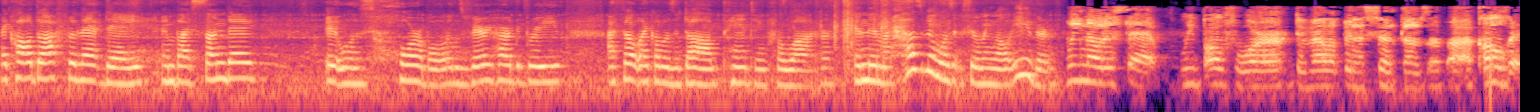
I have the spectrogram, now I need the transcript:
I called off for that day, and by Sunday, it was horrible. It was very hard to breathe. I felt like I was a dog panting for water. And then my husband wasn't feeling well either. We noticed that we both were developing the symptoms of uh, COVID.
